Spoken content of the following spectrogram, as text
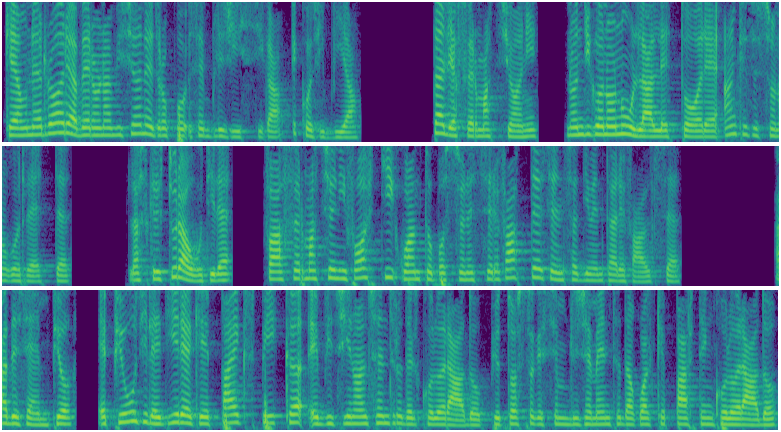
che è un errore avere una visione troppo semplicistica e così via. Tali affermazioni non dicono nulla al lettore, anche se sono corrette. La scrittura utile Fa affermazioni forti quanto possono essere fatte senza diventare false. Ad esempio, è più utile dire che Pikes Peak è vicino al centro del Colorado piuttosto che semplicemente da qualche parte in Colorado.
